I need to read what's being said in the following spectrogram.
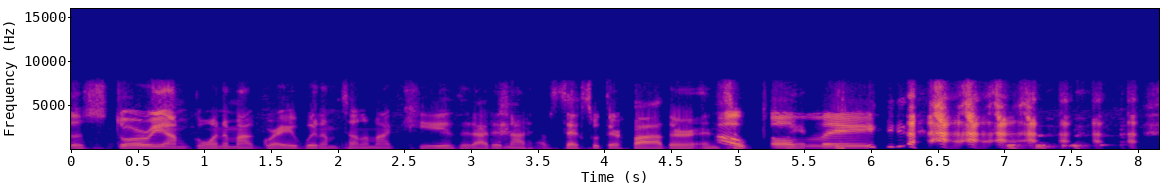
the story I'm going to my grave with, I'm telling my kids that I did not have sex with their father until. Oh, we married. please. be.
